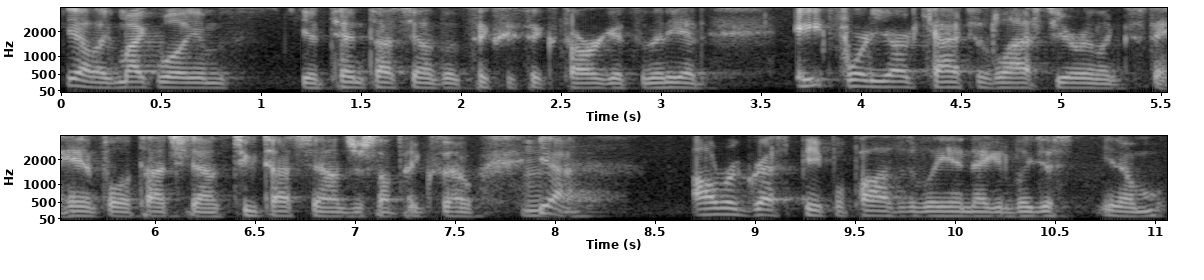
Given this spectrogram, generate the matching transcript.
Yeah, like Mike Williams, he had ten touchdowns on sixty-six targets, and then he had eight 40-yard catches last year and like just a handful of touchdowns, two touchdowns or something. So mm-hmm. yeah, I'll regress people positively and negatively. Just you know,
